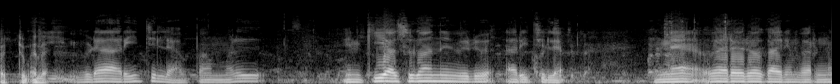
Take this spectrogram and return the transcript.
പറ്റും അല്ലെ? ഇവിടെ അറിയിച്ചില്ല. അപ്പം നമ്മൾ എനിക്ക് ഈ അസുഖമെന്ന് ഇവർ അറിയിച്ചില്ല. പിന്നെ വേറെ ഓരോ കാര്യം പറഞ്ഞു.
